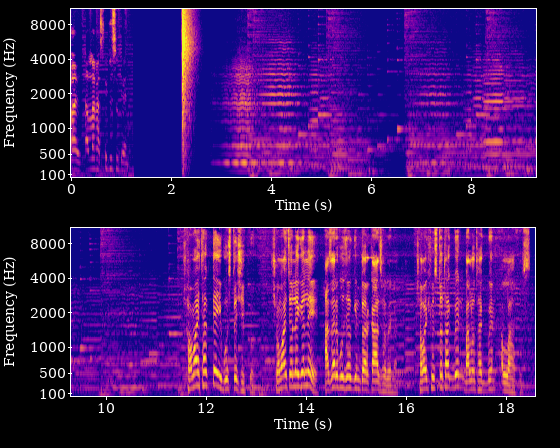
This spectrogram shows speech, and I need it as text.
ভাই আল্লাহ কাছে কিছু দেন। সময় থাকতেই বুঝতে শিখুন। সময় চলে গেলে হাজার বুঝেও কিন্তু আর কাজ হবে না। সবাই সুস্থ থাকবেন, ভালো থাকবেন। আল্লাহ হাফিজ।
